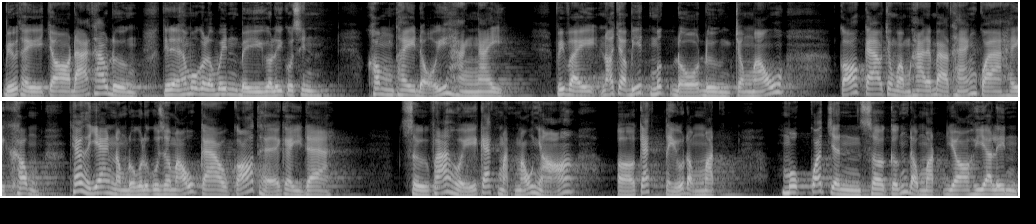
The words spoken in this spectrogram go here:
Biểu thị cho đá tháo đường, tỷ lệ hemoglobin bị glycosin không thay đổi hàng ngày. Vì vậy, nó cho biết mức độ đường trong máu có cao trong vòng 2 đến 3 tháng qua hay không. Theo thời gian nồng độ glucose máu cao có thể gây ra sự phá hủy các mạch máu nhỏ ở các tiểu động mạch, một quá trình sơ cứng động mạch do hyalin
